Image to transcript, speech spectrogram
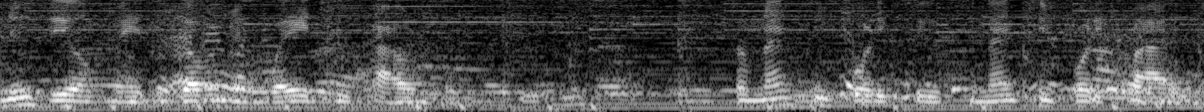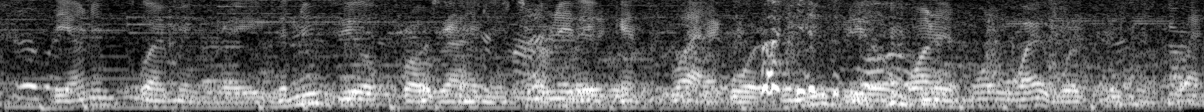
New Deal made the government way too powerful. From 1942 to 1945, the unemployment rate, the New Deal program discriminated against blacks. The New Deal wanted more white workers than black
